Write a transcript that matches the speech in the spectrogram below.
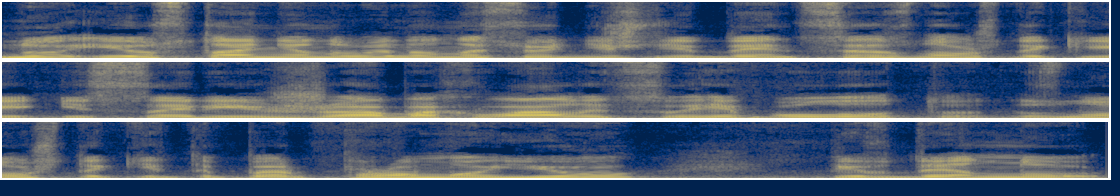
Ну і остання новина на сьогоднішній день це знову ж таки із серії Жаба хвалить своє болото. Знову ж таки, тепер про мою південну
